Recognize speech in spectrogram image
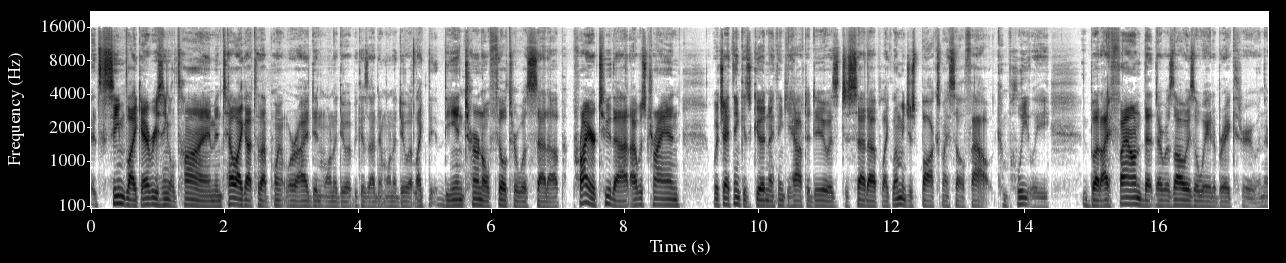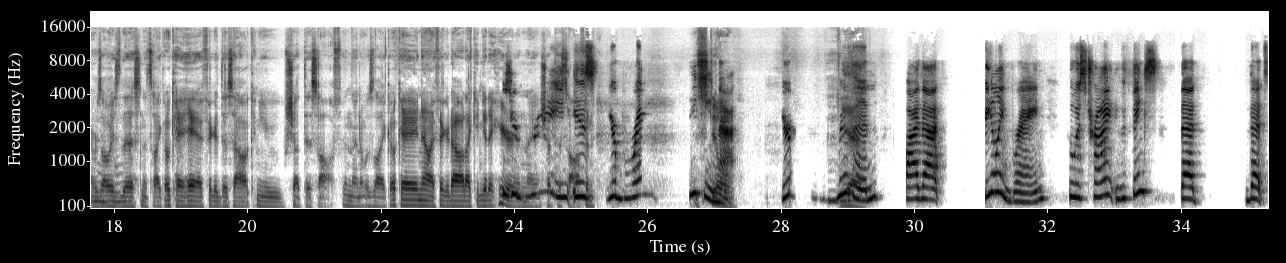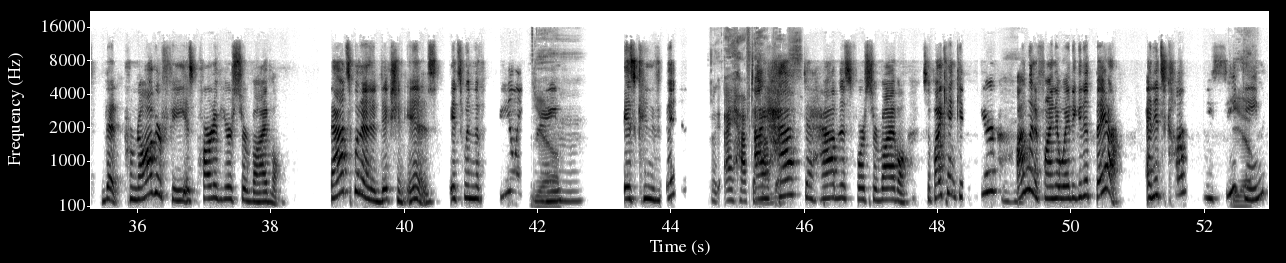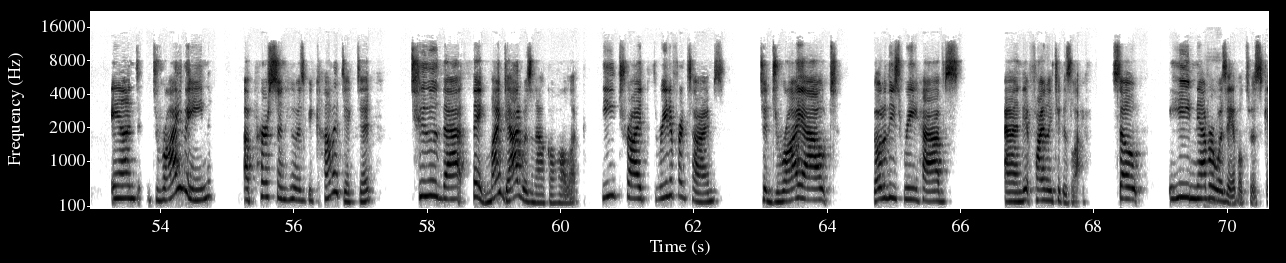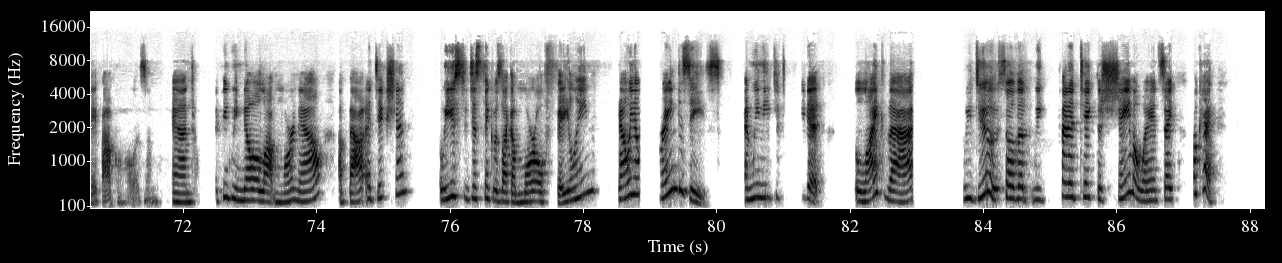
it seemed like every single time until i got to that point where i didn't want to do it because i didn't want to do it. Like the, the internal filter was set up. Prior to that i was trying which i think is good and i think you have to do is to set up like let me just box myself out completely but I found that there was always a way to break through and there was mm-hmm. always this and it's like, okay, hey, I figured this out. Can you shut this off? And then it was like, okay, now I figured out I can get it here your and brain I shut this off. Is and your brain seeking still, that. You're driven yeah. by that feeling brain who is trying who thinks that that that pornography is part of your survival. That's what an addiction is. It's when the feeling yeah. brain mm-hmm. is convinced I have to have I this. have to have this for survival. So if I can't get it here, mm-hmm. I'm going to find a way to get it there. And it's constantly seeking and driving a person who has become addicted to that thing. My dad was an alcoholic. He tried three different times to dry out, go to these rehabs, and it finally took his life. So he never was able to escape alcoholism. And I think we know a lot more now about addiction. We used to just think it was like a moral failing. Now we know it's brain disease and we need to treat it like that. We do so that we kind of take the shame away and say, okay,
